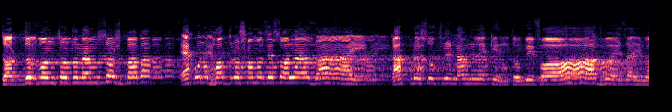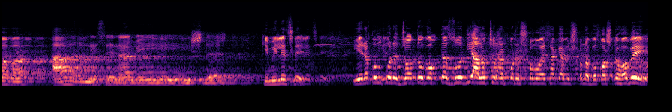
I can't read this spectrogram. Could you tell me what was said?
যদ্দুর পর্যন্ত নামছস, বাবা। এখনও ভদ্র সমাজে চলা যায়। কাপড়ে সুফরে নামলে কিন্তু বিপদ হয়ে যায়, বাবা। আর নিচে নামিস না। কি মিলেছে? এরকম করে যত বক্তা যদি আলোচনার পরে সময় থাকে, আমি শোনাবো, কষ্ট হবে?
